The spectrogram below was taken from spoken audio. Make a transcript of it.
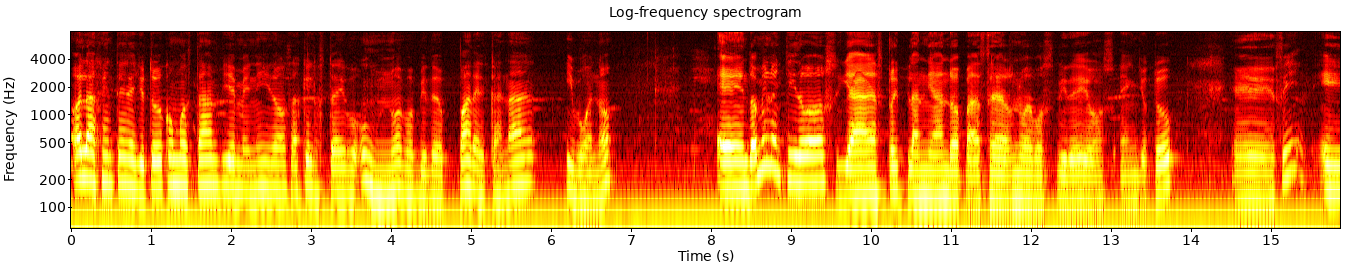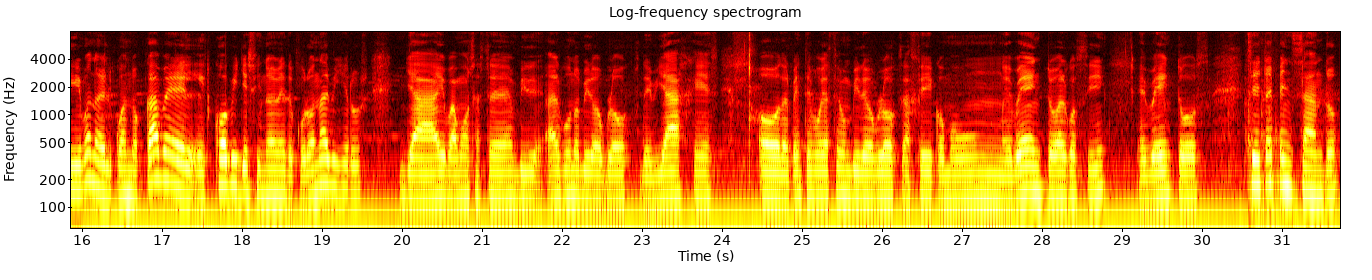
Hola gente de YouTube, ¿cómo están? Bienvenidos, aquí los traigo un nuevo video para el canal. Y bueno En 2022 ya estoy planeando para hacer nuevos videos en YouTube. Eh, sí, y bueno, el, cuando acabe el, COVID-19 de coronavirus, ya vamos a hacer algunos videoblogs de viajes, o de repente voy a hacer un videoblog así como un evento, algo así, eventos. Sí, estoy pensando.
